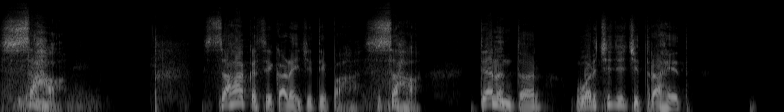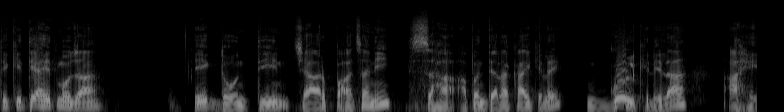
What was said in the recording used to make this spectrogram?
सहा. सहा कसे काढायचे ते पहा. सहा. त्यानंतर वरचे जे चित्र आहेत ते किती आहेत मोजा? एक दोन तीन चार पाच आणि सहा. आपण त्याला काय केलंय? गोल केलेला आहे.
